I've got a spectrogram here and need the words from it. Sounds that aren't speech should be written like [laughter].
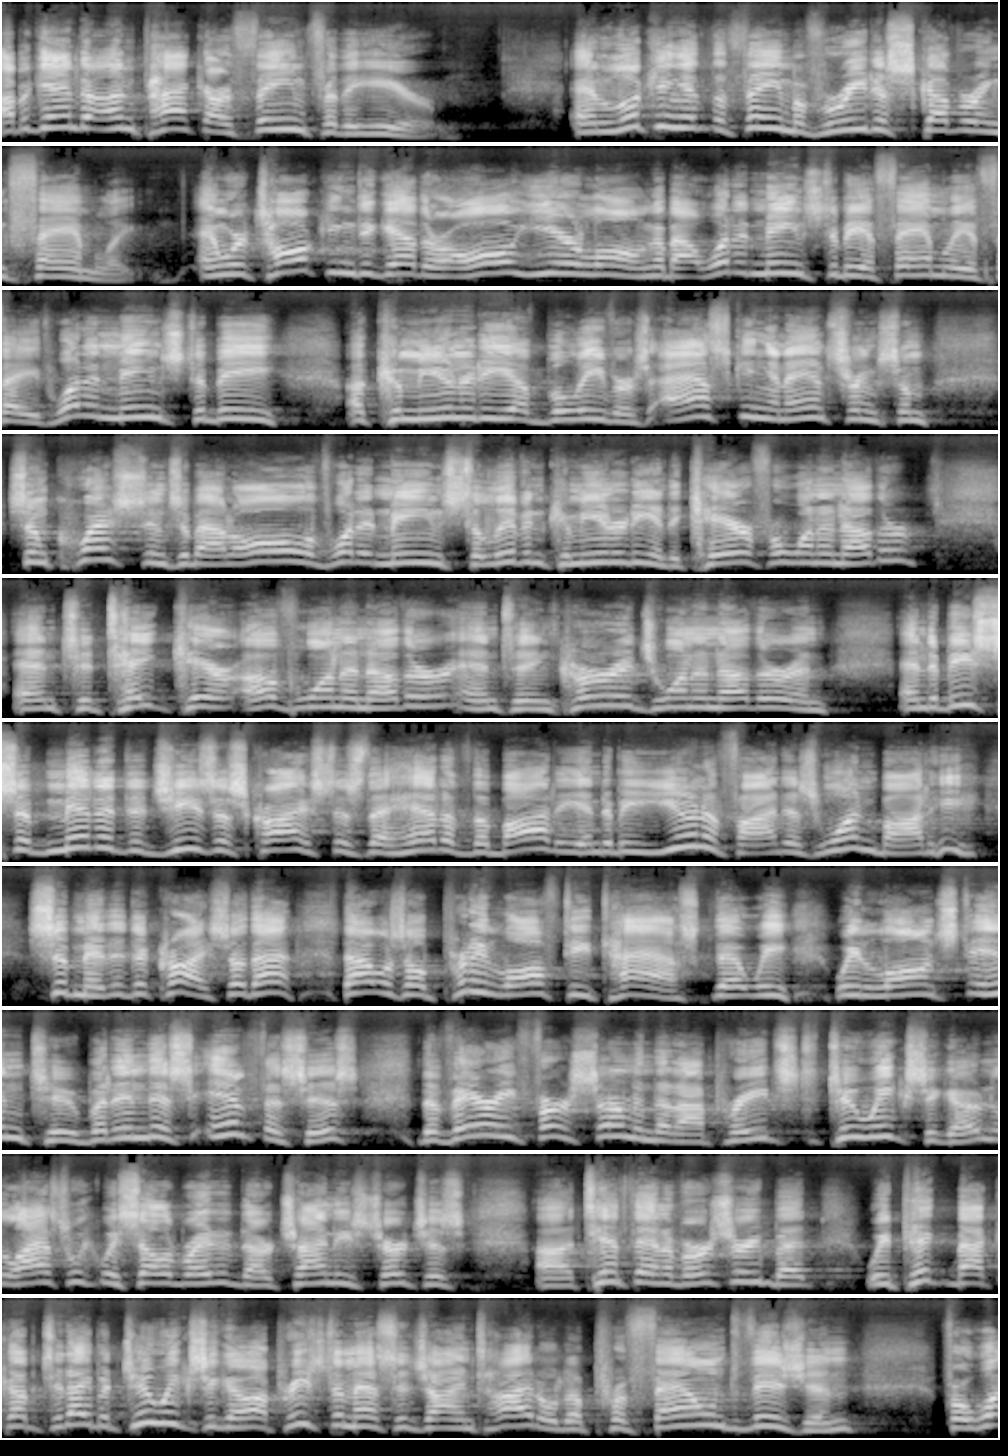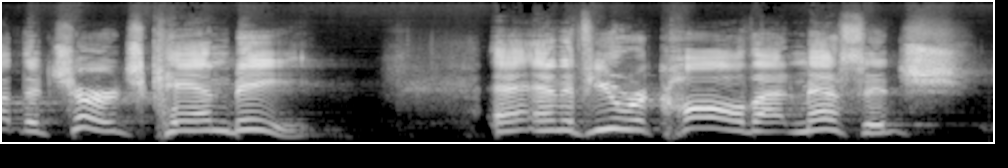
I began to unpack our theme for the year and looking at the theme of rediscovering family. And we're talking together all year long about what it means to be a family of faith, what it means to be a community of believers, asking and answering some, some questions about all of what it means to live in community and to care for one another and to take care of one another and to encourage one another and, and to be submitted to Jesus Christ as the head of the body and to be unified as one body [laughs] submitted to Christ. So that, that was a pretty lofty task that we, we launched into. But in this emphasis, the very first sermon that I preached two weeks ago, last week we celebrated our Chinese church's uh, 10th anniversary, but we picked back up today. But two weeks ago, I preached a message I entitled A Profound Vision for what the church can be. And if you recall that message,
